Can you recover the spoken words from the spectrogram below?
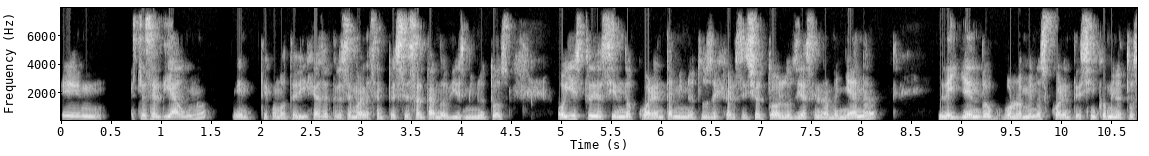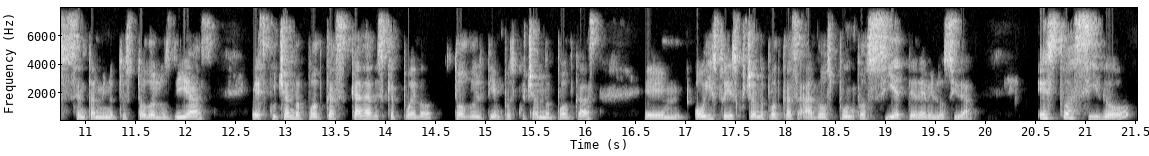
este es el día uno. Como te dije, hace tres semanas empecé saltando 10 minutos. Hoy estoy haciendo 40 minutos de ejercicio todos los días en la mañana, leyendo por lo menos 45 minutos, 60 minutos todos los días, escuchando podcast cada vez que puedo, todo el tiempo escuchando podcast. Em, hoy estoy escuchando podcast a 2.7 de velocidad. Esto ha sido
